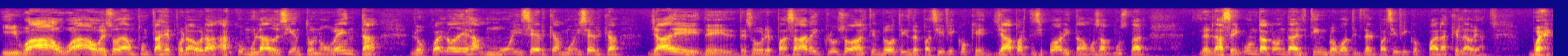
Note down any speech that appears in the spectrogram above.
Y wow, wow, eso da un puntaje por ahora acumulado de 190. lo cual lo deja muy cerca, muy cerca ya de, sobrepasar incluso al Team Robotics del Pacífico que ya participó. Ahorita vamos a mostrar la segunda ronda del Team Robotics del Pacífico para que la vean. Bueno,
